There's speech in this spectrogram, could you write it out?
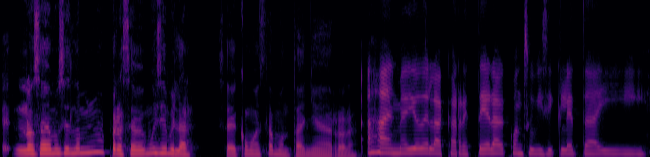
Eh, no sabemos si es lo mismo, pero se ve muy similar. Se ve como esta montaña rara. Ajá, en medio de la carretera con su bicicleta y...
